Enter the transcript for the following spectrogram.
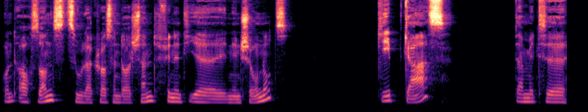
und auch sonst zu Lacrosse in Deutschland findet ihr in den Shownotes. Gebt Gas, damit äh,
